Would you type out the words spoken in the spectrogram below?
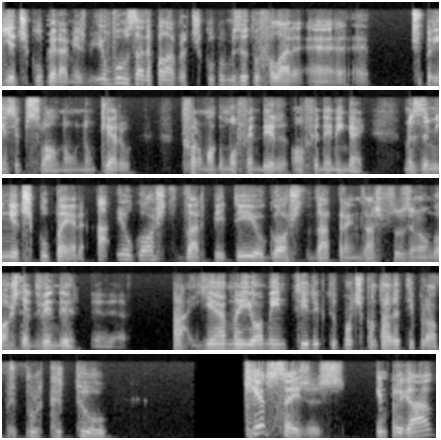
e a desculpa era a mesma. Eu vou usar a palavra desculpa, mas eu estou a falar a, a experiência pessoal, não, não quero de forma alguma ofender, ofender ninguém. Mas a minha desculpa era: ah, eu gosto de dar PT, eu gosto de dar treinos às pessoas, eu não gosto é de vender. Ah, e é a maior mentira que tu podes contar a ti próprio, porque tu, quer sejas empregado,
